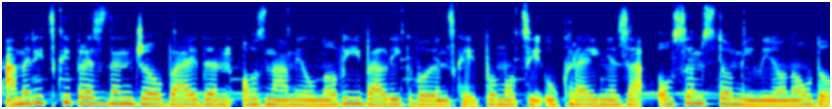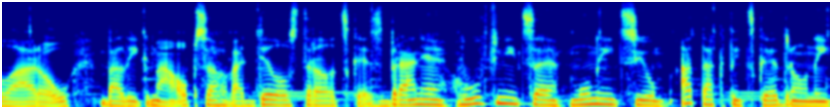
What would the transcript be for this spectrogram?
Americký prezident Joe Biden oznámil nový balík vojenskej pomoci Ukrajine za 800 miliónov dolárov. Balík má obsahovať delostrelecké zbrane, húfnice, muníciu a taktické drony.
